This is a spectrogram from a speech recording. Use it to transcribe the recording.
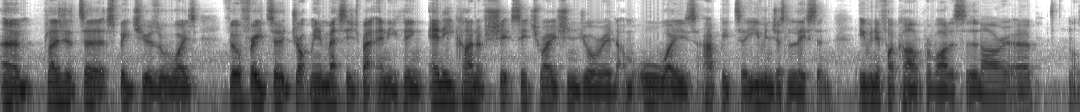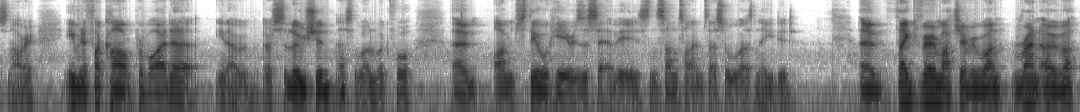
Um, pleasure to speak to you as always. Feel free to drop me a message about anything, any kind of shit situations you're in. I'm always happy to even just listen, even if I can't provide a scenario, uh, not scenario, even if I can't provide a you know a solution. That's the word I'm looking for. Um, I'm still here as a set of ears, and sometimes that's all that's needed. Um, thank you very much, everyone. Rant over.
